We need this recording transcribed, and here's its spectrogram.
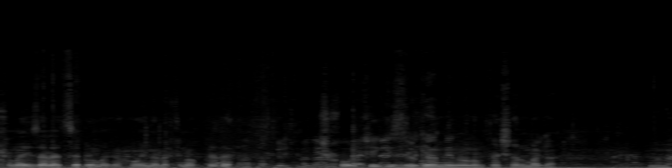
Shuna izolyatsiya bo'lmagan. Oynalar knopkada chexol men olim tashalmagan. Mana.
